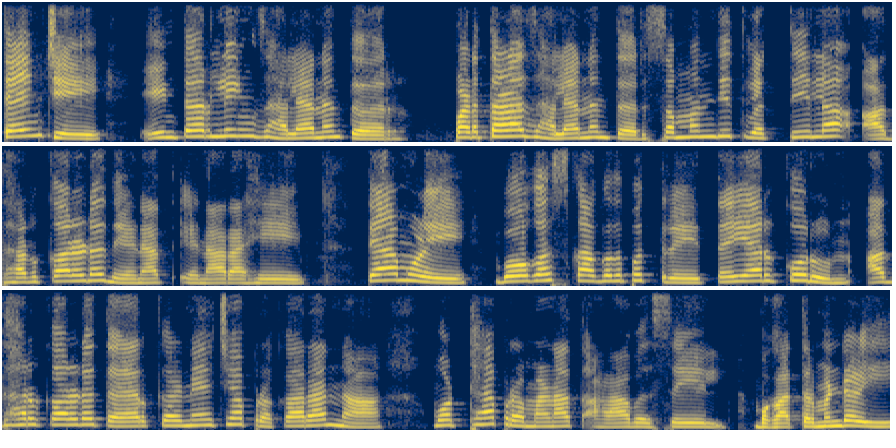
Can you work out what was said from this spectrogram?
त्यांचे इंटरलिंक झाल्यानंतर पडताळा झाल्यानंतर संबंधित व्यक्तीला आधार कार्ड देण्यात येणार आहे. त्यामुळे बोगस कागदपत्रे तयार करून आधार कार्ड तयार करण्याच्या प्रकारांना मोठ्या प्रमाणात आळा बसेल. बघा तर मंडळी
